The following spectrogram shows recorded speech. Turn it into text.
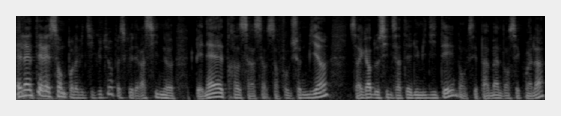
elle est intéressante pour la viticulture parce que les racines pénètrent, ça, ça, fonctionne bien, ça garde aussi une certaine humidité, donc c'est pas mal dans ces coins-là.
